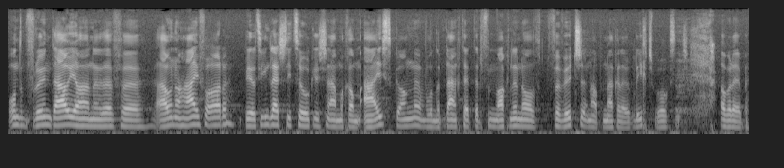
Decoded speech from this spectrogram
und ein Freund auch, ja, durfte auch noch heimfahren. Weil sein letzter Zug ist nämlich am Eis gegangen, wo er denkt, hat, er mag ihn noch verwutschen, aber nachher ein Lichtspur war. Aber eben.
